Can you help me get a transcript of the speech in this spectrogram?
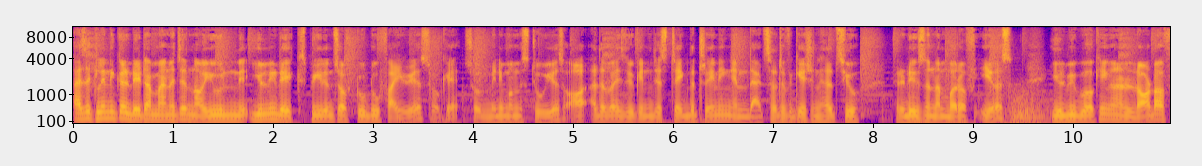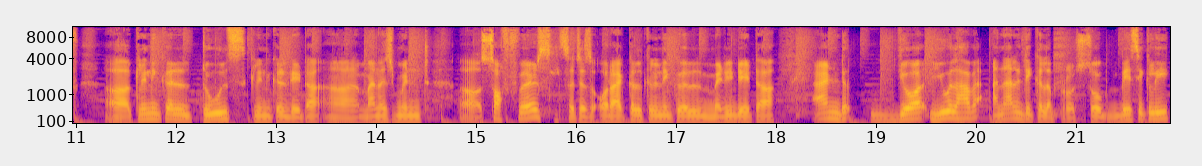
as a clinical data manager now you will you'll need experience of 2 to 5 years okay? So minimum is 2 years or otherwise you can just take the training and that certification helps you reduce the number of years. You'll be working on a lot of uh, clinical tools clinical data uh, management uh, softwares such as oracle clinical medidata and your you will have an analytical approach. So basically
